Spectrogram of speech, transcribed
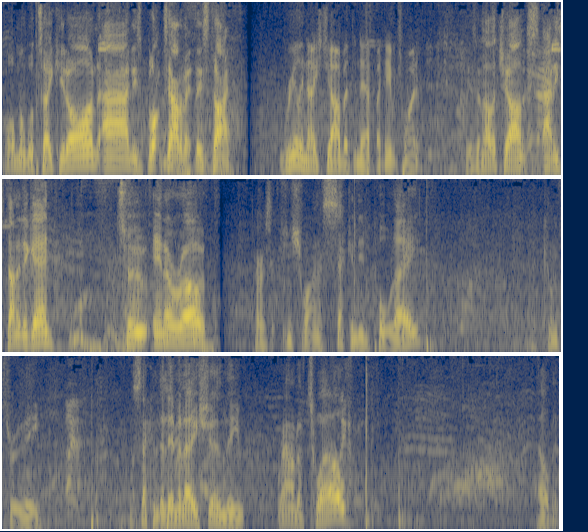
Åhman will take it on, and he's blocked out of it this time. Really nice job at the net by David Schweiner. Here's another chance, and he's done it again. Two in a row. Perusic and Schweiner second in Pool A. They've come through the, the second elimination, the round of 12. Hellvig.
